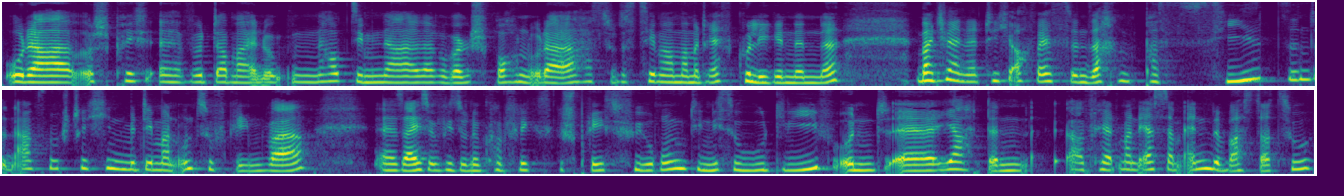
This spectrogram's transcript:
oder sprich, äh, wird da mal in irgendeinem Hauptseminar darüber gesprochen oder hast du das Thema mal mit Ref-Kolleginnen, ne? Manchmal natürlich auch, weißt wenn Sachen passiert sind, in Anführungsstrichen, mit denen man unzufrieden war, äh, sei es irgendwie so eine Konfliktgesprächsführung, die nicht so gut lief und äh, ja, dann erfährt man erst am Ende was dazu.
